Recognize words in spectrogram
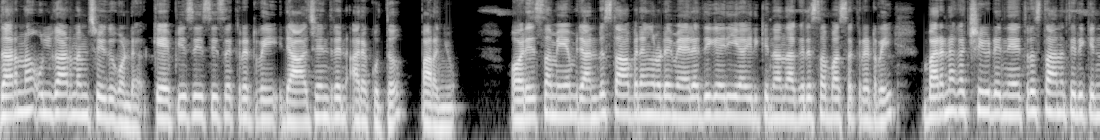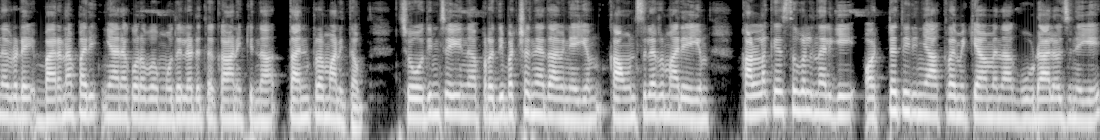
ധർണ ഉദ്ഘാടനം ചെയ്തുകൊണ്ട് കെ സെക്രട്ടറി രാജേന്ദ്രൻ അരക്കുത്ത് പറഞ്ഞു. ഒരേ സമയം രണ്ട് സ്ഥാപനങ്ങളുടെ മേലധികാരിയായിരിക്കുന്ന നഗരസഭാ സെക്രട്ടറി ഭരണകക്ഷിയുടെ നേതൃസ്ഥാനത്തിരിക്കുന്നവരുടെ ഭരണപരിജ്ഞാനക്കുറവ് മുതലെടുത്ത് കാണിക്കുന്ന തൻപ്രമാണിത്വം ചോദ്യം ചെയ്യുന്ന പ്രതിപക്ഷ നേതാവിനെയും കൌൺസിലർമാരെയും കള്ളക്കേസുകൾ നൽകി ഒറ്റ തിരിഞ്ഞാക്രമിക്കാമെന്ന ഗൂഢാലോചനയെ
